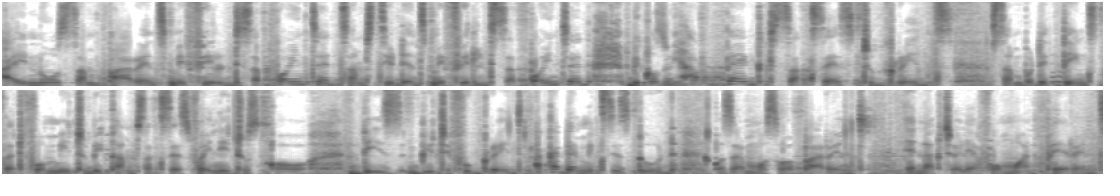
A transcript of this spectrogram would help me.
I know some parents may feel disappointed, some students may feel disappointed because we have pegged success to grades. Somebody thinks that for me to become successful, I need to score this beautiful grade. Academics is good because I'm also a parent and actually a Form 1 parent.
